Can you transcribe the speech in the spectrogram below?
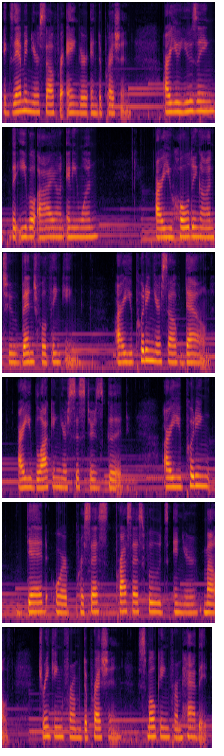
Examine yourself for anger and depression. Are you using the evil eye on anyone? Are you holding on to vengeful thinking? Are you putting yourself down? Are you blocking your sister's good? Are you putting dead or process, processed foods in your mouth, drinking from depression, smoking from habit,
